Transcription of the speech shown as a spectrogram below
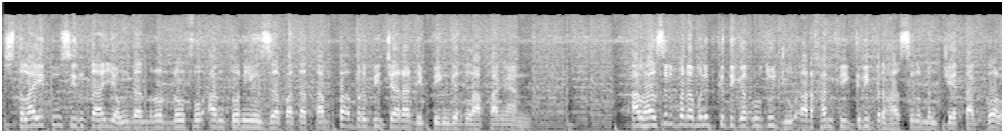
Setelah itu, Sintayong dan Rodolfo Antonio Zapata tampak berbicara di pinggir lapangan. Alhasil pada menit ke-37, Arhan Fikri berhasil mencetak gol.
